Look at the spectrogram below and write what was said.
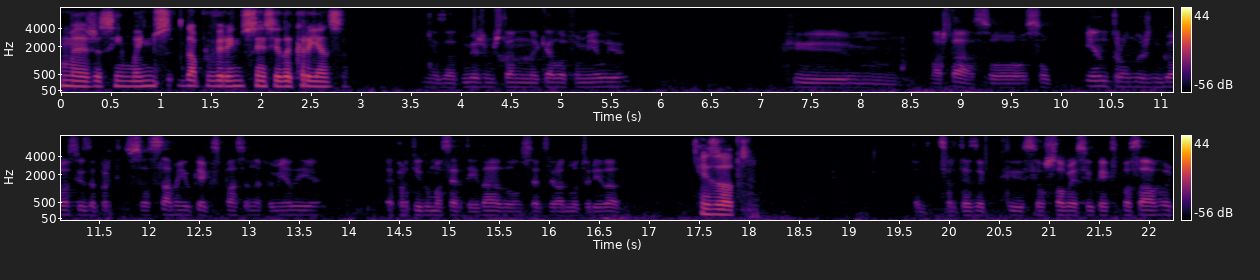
mas assim, uma inoc- dá para ver a inocência da criança. Exato, mesmo estando naquela família que hum, lá está, só, só entram nos negócios a partir, só sabem o que é que se passa na família a partir de uma certa idade ou um certo grau de maturidade. Exato. Portanto, de certeza que se eles soubessem o que é que se passava,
